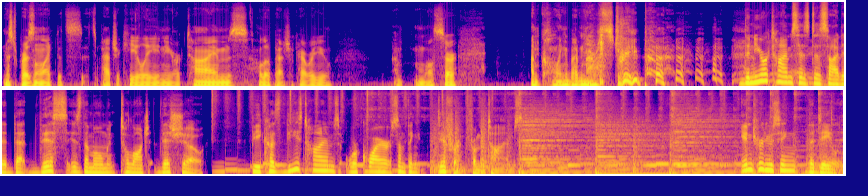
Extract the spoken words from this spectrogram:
Mr. President elect, it's, it's Patrick Healy, New York Times. Hello, Patrick. How are you? I'm, well, sir, I'm calling about Meryl Streep. The New York Times has decided that this is the moment to launch this show because these times require something different from the times. Introducing The Daily,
